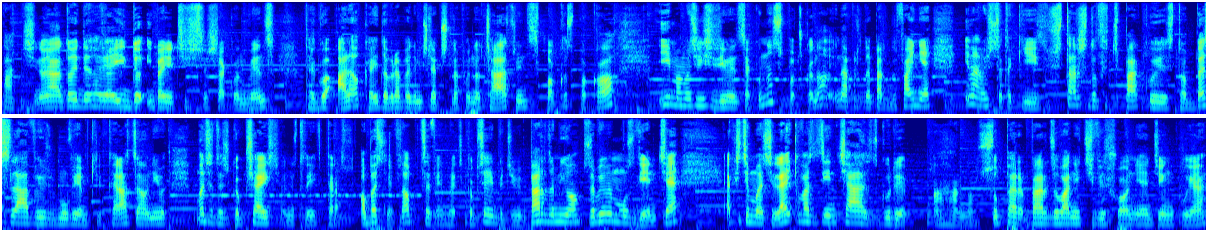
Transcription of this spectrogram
patrzcie, no ja dojdę, to ja idę i będzie 6 sekund, więc tego, ale okej, dobra, będę mieć lepszy na pewno czas, więc spoko, spoko. I mamy 39 sekund, no spoczko, no i naprawdę bardzo fajnie. I mam jeszcze taki już starszy dosyć parku, jest to bez lawy, już mówiłem kilka razy o nim. Możecie też go przejść, on jest tutaj teraz obecnie w topce, więc możecie go przejść, będzie mi bardzo miło. Zrobimy mu zdjęcie. Jak chcecie, możecie lajkować zdjęcia z góry. Aha, no super, bardzo ładnie ci wyszło, nie, dziękuję.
